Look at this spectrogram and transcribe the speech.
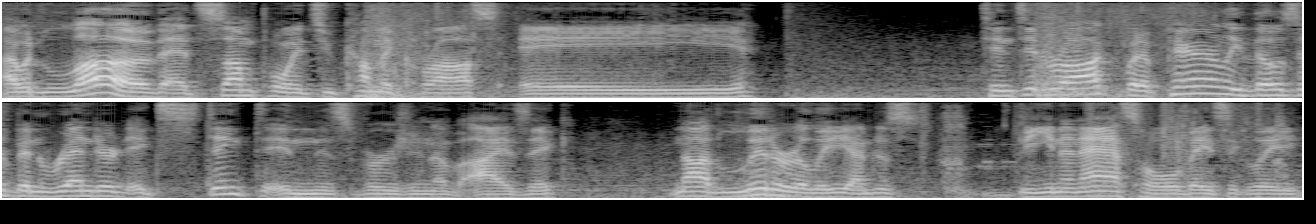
I would love at some point to come across a tinted rock, but apparently those have been rendered extinct in this version of Isaac. Not literally, I'm just being an asshole, basically.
